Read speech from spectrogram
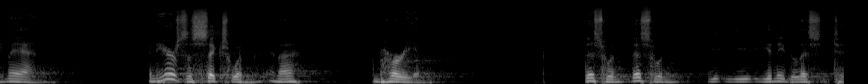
Amen. And here's the sixth one, and I, I'm hurrying. This one, this one, you, you, you need to listen to.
